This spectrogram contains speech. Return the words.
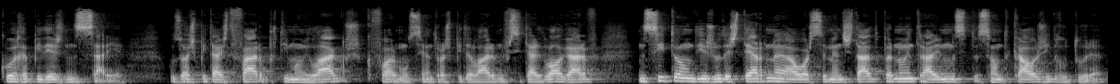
com a rapidez necessária. Os hospitais de Faro, Portimão e Lagos, que formam o Centro Hospitalar Universitário do Algarve, necessitam de ajuda externa ao Orçamento de Estado para não entrarem numa situação de caos e de ruptura.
